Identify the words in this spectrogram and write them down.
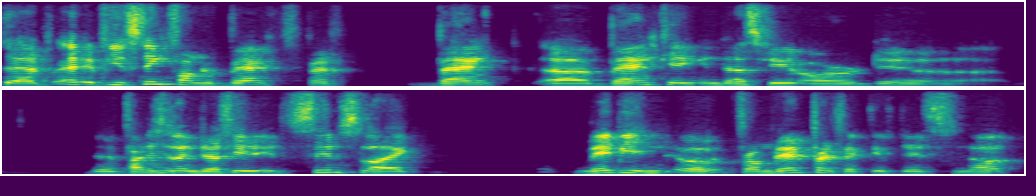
that if you think from the bank bank uh, banking industry or the the financial industry, it seems like maybe uh, from their perspective, there's not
